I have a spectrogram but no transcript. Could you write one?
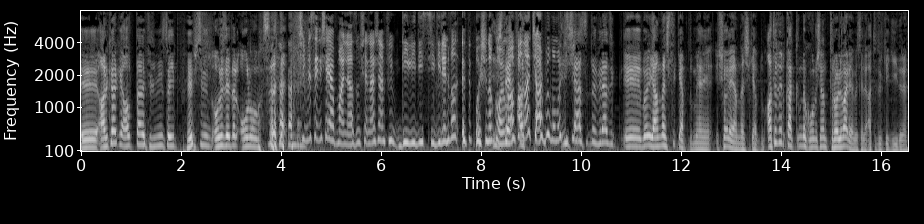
e, arka arkaya 6 tane filmini sayıp hepsinin 10 üzerinden 10 olması. Şimdi seni şey yapman lazım. Şener Şen film DVD CD'lerini falan öpüp başına İşte koyman falan at- çarpılmamak için. İşte aslında birazcık e, böyle yandaşlık yaptım yani şöyle yandaşlık yaptım. Atatürk hakkında konuşan troll var ya mesela Atatürk'e giydiren.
